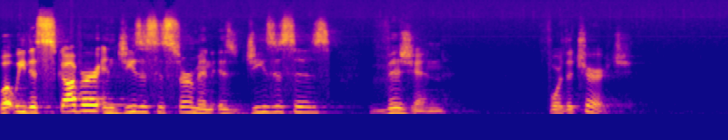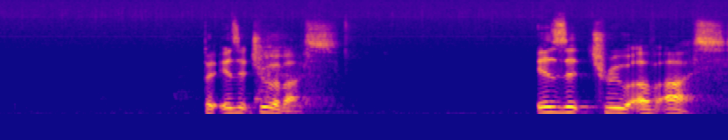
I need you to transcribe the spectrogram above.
What we discover in Jesus' sermon is Jesus' vision for the church. But is it true of us? Is it true of us?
